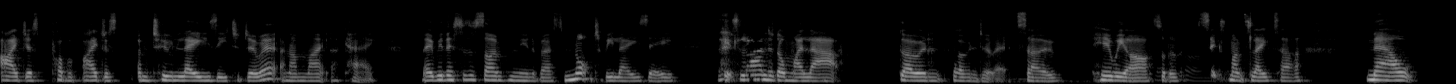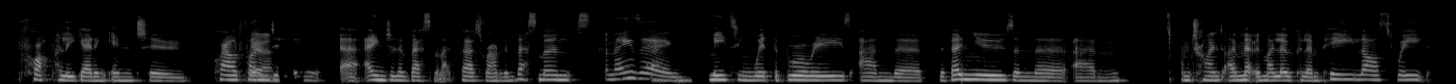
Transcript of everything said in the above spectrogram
I just probably i just am too lazy to do it and i'm like okay maybe this is a sign from the universe not to be lazy. It's landed on my lap. Go and go and do it. So here we are sort of six months later now properly getting into crowdfunding uh, angel investment like first round investments Amazing. um, meeting with the breweries and the the venues and the um i'm trying to, i met with my local mp last week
